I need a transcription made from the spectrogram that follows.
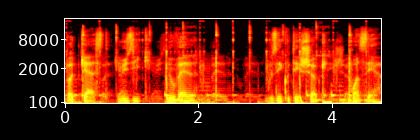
Podcast, musique, nouvelles. Vous écoutez choc.ca.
